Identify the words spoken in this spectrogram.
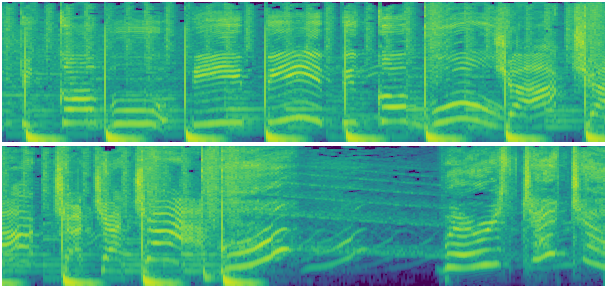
Peekaboo, beep beep, peekaboo. Cha cha cha cha cha. Huh? Where is Cha-Cha?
